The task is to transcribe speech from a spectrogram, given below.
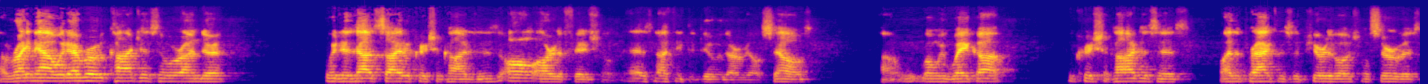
Uh, right now, whatever consciousness we're under, which is outside of Krishna consciousness, is all artificial. It has nothing to do with our real selves. Uh, when we wake up to Krishna consciousness by the practice of pure devotional service,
